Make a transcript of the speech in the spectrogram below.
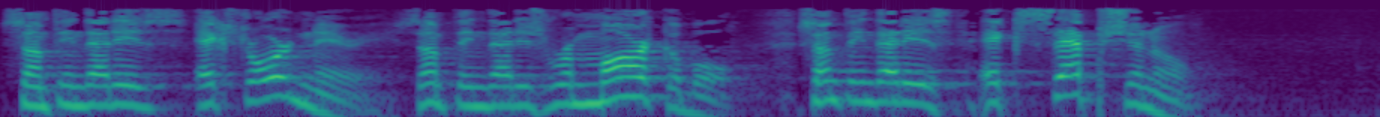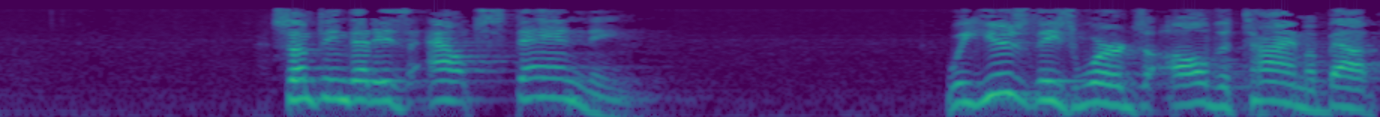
something that is extraordinary, something that is remarkable, something that is exceptional, something that is outstanding. We use these words all the time about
